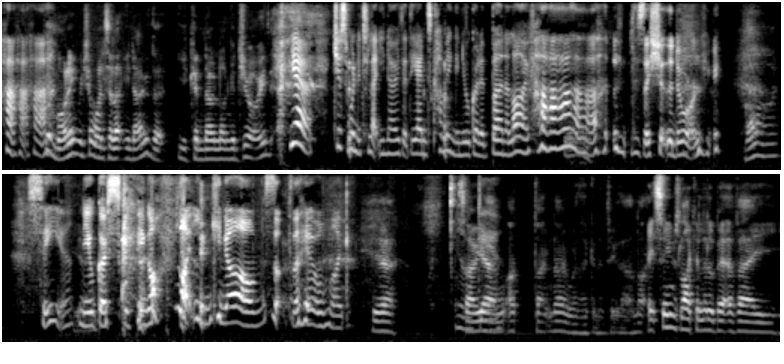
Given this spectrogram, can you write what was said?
Ha ha ha. Good morning. We just wanted to let you know that you can no longer join. Yeah, just wanted to let you know that the end's coming and you're going to burn alive. Ha ha ha ha. As they shut the door on you. Bye. See ya. And you'll go skipping off, like linking arms up the hill. Like, Yeah. Oh, so yeah. I don't know whether they're going to do that or not. It seems like a little bit of a.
